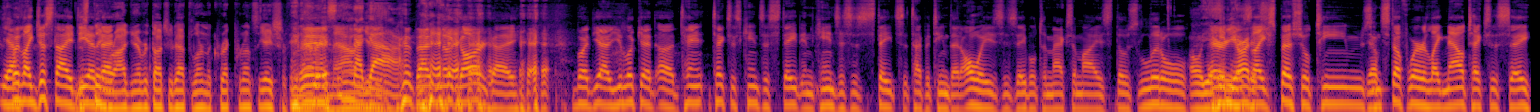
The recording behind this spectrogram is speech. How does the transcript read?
Yeah. But like just the this idea thing, that Rod, you never thought you'd have to learn the correct pronunciation for that. Chris Now you do. Naggar. that Naggar guy. But yeah, you look at uh, Tan Texas, Kansas State, and Kansas This is state's the type of team that always is able to maximize those little Oh, yeah, areas like special teams Yep. and stuff where like now Texas say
